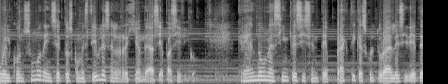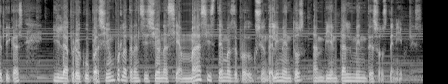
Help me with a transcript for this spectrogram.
o el consumo de insectos comestibles en la región de Asia-Pacífico, creando una síntesis entre prácticas culturales y dietéticas y la preocupación por la transición hacia más sistemas de producción de alimentos ambientalmente sostenibles.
